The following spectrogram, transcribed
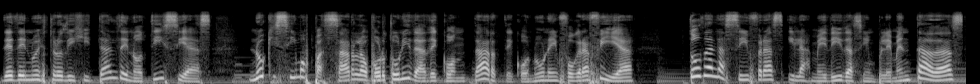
desde nuestro digital de noticias, no quisimos pasar la oportunidad de contarte con una infografía todas las cifras y las medidas implementadas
